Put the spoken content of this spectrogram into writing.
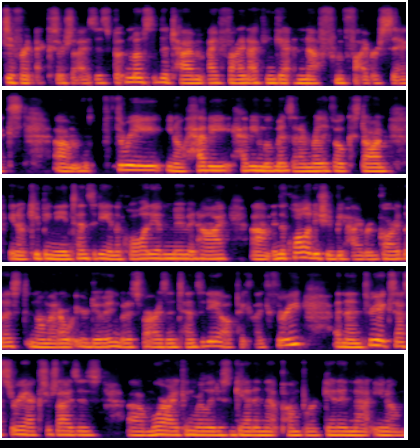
different exercises but most of the time i find i can get enough from five or six. Um, three you know heavy heavy movements that i'm really focused on you know keeping the intensity and the quality of the movement high. Um, and the quality should be high regardless no matter what you're doing but as far as intensity i'll pick like three. And then three accessory exercises um, where i can really just get in that pump work get in that you know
